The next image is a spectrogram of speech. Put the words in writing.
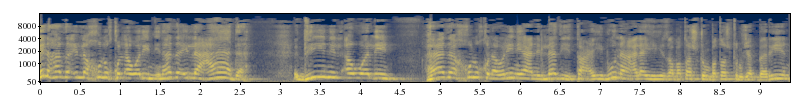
إن هذا إلا خلق الأولين إن هذا إلا عادة. دين الأولين. هذا خلق الأولين يعني الذي تعيبون عليه إذا بطشتم بطشتم جبارين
